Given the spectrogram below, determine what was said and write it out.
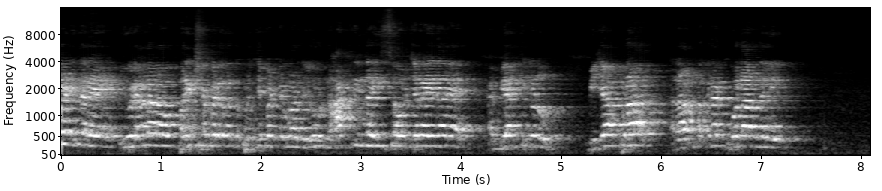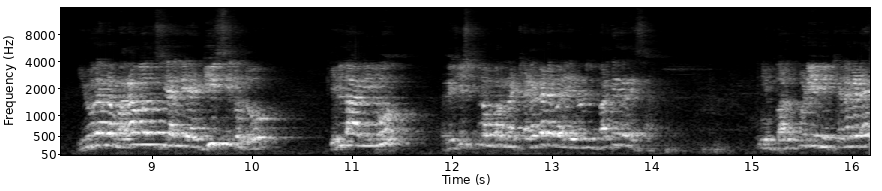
ಮಾಡಿದ್ದಾರೆ. ಇವರೆಲ್ಲ ನಾವು ಪರೀಕ್ಷೆ ಬರೆಯುವಂತ ಪ್ರತಿಭಟನೆ ಮಾಡಿದ್ರು ಇವರು ನಾಲ್ಕರಿಂದ ಐದು ಸಾವಿರ ಜನ ಇದ್ದಾರೆ ಅಭ್ಯರ್ಥಿಗಳು. ಬಿಜಾಪುರ, ರಾಮನಗರ, ಕೋಲಾರದಲ್ಲಿ. ಇವರನ್ನ ಮನವೊಲಿಸಿ ಅಲ್ಲಿ ಡಿ ಸಿಗಳು ಇಲ್ಲ, ನೀವು ರಿಜಿಸ್ಟರ್ ನಂಬರ್ನ ಕೆಳಗಡೆ ಬರೀ ನೋಡಿ, ಬರ್ದಿದ್ದಾರೆ ಸರ್. ನೀವು ಬರ್ಬಿಡಿ ಇಲ್ಲಿ ಕೆಳಗಡೆ.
